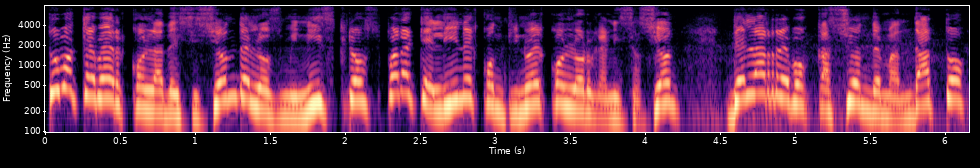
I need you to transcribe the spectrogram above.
tuvo que ver con la decisión de los ministros para que el INE continúe con la organización de la revocación de mandato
